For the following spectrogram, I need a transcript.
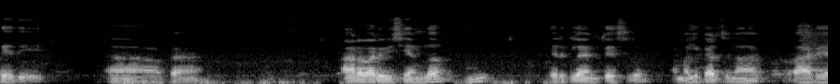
తేదీ ఒక ఆడవారి విషయంలో ఎరుకుల వెంకటేశ్వరు మల్లికార్జున భార్య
